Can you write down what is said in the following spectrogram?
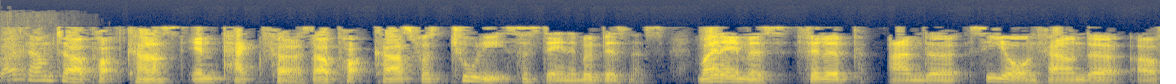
Welcome to our podcast, Impact First, our podcast for truly sustainable business. My name is Philip. I'm the CEO and founder of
